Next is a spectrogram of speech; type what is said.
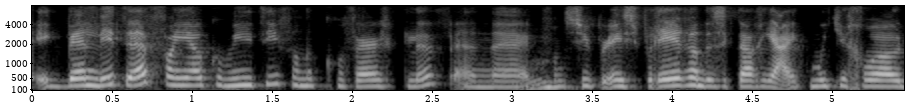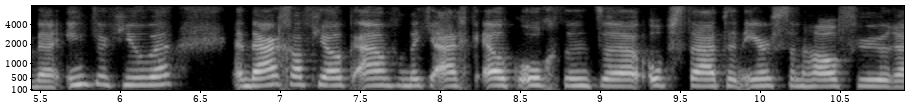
ik ben lid hè, van jouw community, van de Converse Club. En uh, mm. ik vond het super inspirerend. Dus ik dacht, ja, ik moet je gewoon uh, interviewen. En daar gaf je ook aan van dat je eigenlijk elke ochtend opstaat en eerst een half uur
